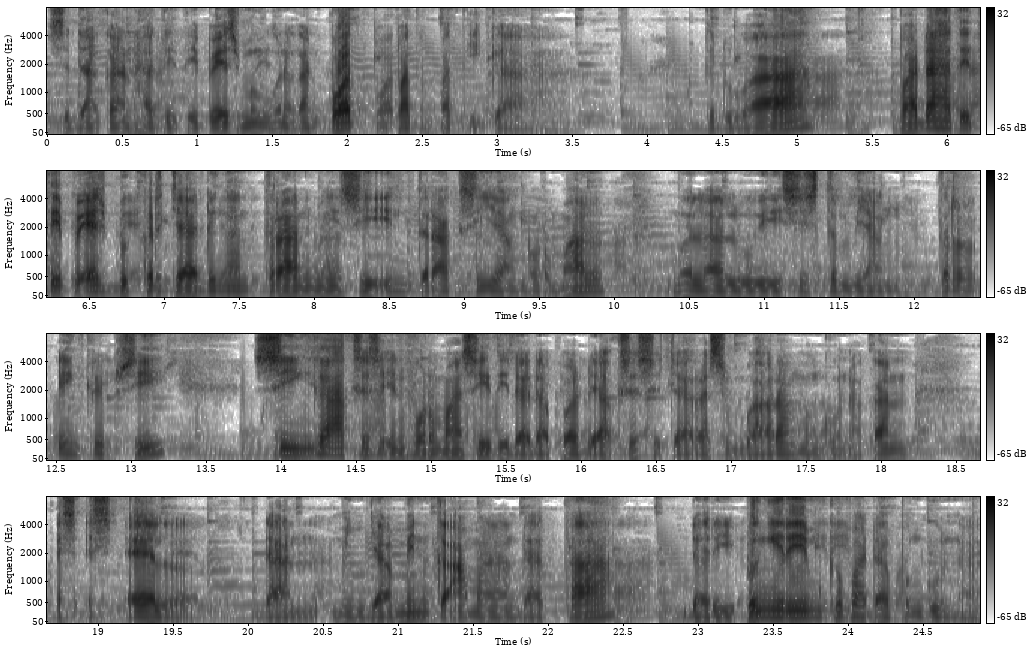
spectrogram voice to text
Sedangkan HTTPS menggunakan port 443 Kedua pada HTTPS bekerja dengan transmisi interaksi yang normal melalui sistem yang terenkripsi sehingga akses informasi tidak dapat diakses secara sembarang menggunakan SSL dan menjamin keamanan data dari pengirim kepada pengguna.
